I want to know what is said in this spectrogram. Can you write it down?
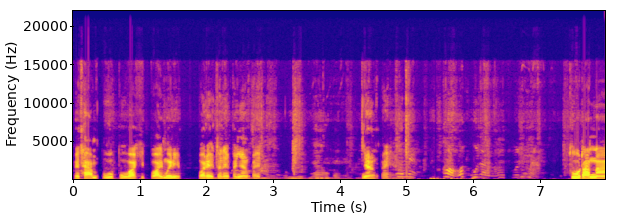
ไปถามปูปูว่าคิดปล่อยมือนี่ปล่อยได้จะได้ไปย่างไปย่างไปย่างไปพ่อว่าพูดอะไรพูดได้ไหมทูด้านหนา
